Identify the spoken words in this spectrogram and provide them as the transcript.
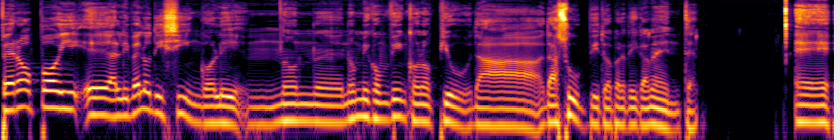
però poi eh, a livello di singoli non, non mi convincono più da, da subito praticamente. E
